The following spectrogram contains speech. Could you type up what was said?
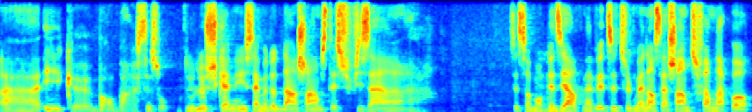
Euh, et que, bon, ben, c'est ça. Le chicaner, cinq minutes dans la chambre, c'était suffisant. C'est ça, mon pédiatre m'avait dit, tu le mets dans sa chambre, tu fermes la porte,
